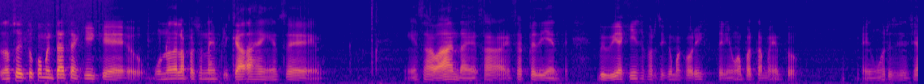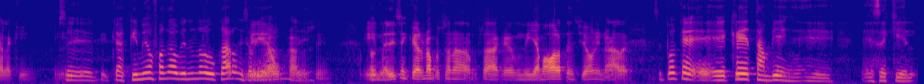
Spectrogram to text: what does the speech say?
no sé, tú comentaste aquí que una de las personas implicadas en ese en esa banda, en esa, ese expediente, vivía aquí en San Francisco de Macorís, tenía un apartamento en un residencial aquí. sí, que aquí mismo fue que viniendo lo buscaron y se lo buscarlo, sí. Y me dicen que era una persona, o sea, que ni llamaba la atención ni nada. Sí, porque eh, es que también, eh, Ezequiel,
